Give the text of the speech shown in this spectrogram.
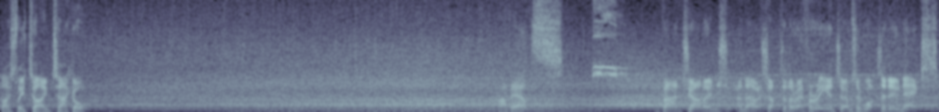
Nicely timed tackle. Havertz. Bad challenge, and now it's up to the referee in terms of what to do next.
